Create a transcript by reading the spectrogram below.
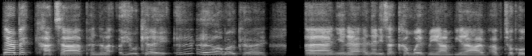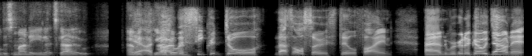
They're a bit cut up, and they're like, "Are you okay? Yeah, I'm okay." And you know, and then he's like, "Come with me. I'm, you know, I've, I've took all this money. Let's go." And yeah I go found this secret door that's also still fine and we're gonna go down it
